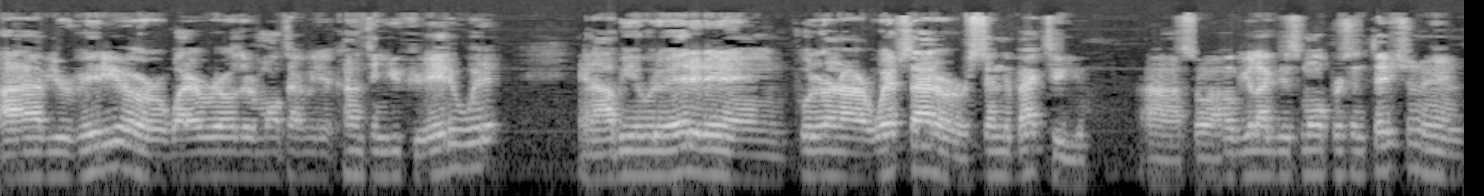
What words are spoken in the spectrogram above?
I have your video or whatever other multimedia content you created with it, and I'll be able to edit it and put it on our website or send it back to you. Uh, so I hope you like this small presentation and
